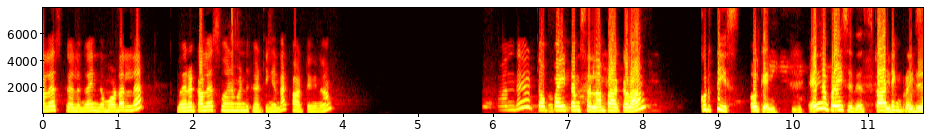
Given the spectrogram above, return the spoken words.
கலர்ஸ் கேளுங்க. இந்த மாடல்ல வேற கலர்ஸ் வேணுமென்று கேட்டீங்கன்னா காட்டுங்க. வந்து டாப் ஐட்டம்ஸ் எல்லாம் பார்க்கலாம். குர்த்திஸ் ஓகே என்ன பிரைஸ் இது? ஸ்டார்டிங் பிரைஸ் இது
